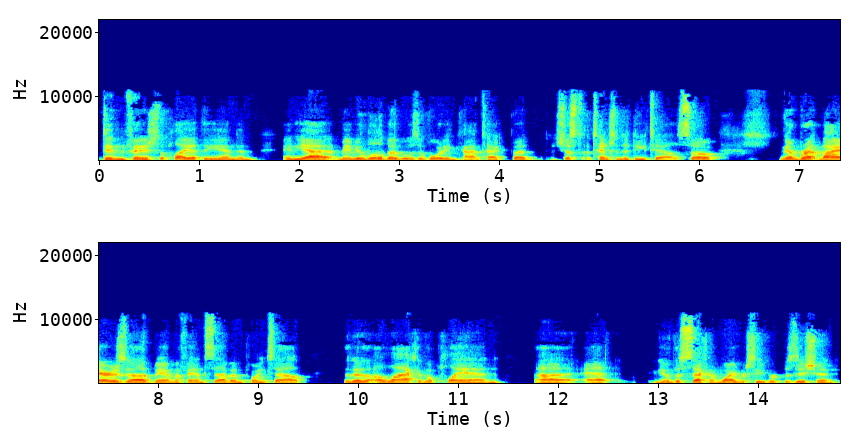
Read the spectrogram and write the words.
didn't finish the play at the end, and and yeah, maybe a little bit was avoiding contact, but just attention to detail. So, you know, Brett Myers, uh, Bama fan seven, points out that a, a lack of a plan uh, at you know the second wide receiver position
